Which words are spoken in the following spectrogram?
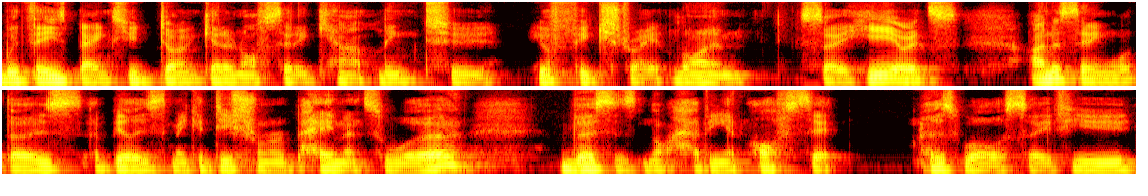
with these banks, you don't get an offset account linked to your fixed rate loan. So here it's understanding what those abilities to make additional repayments were versus not having an offset as well. So if you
